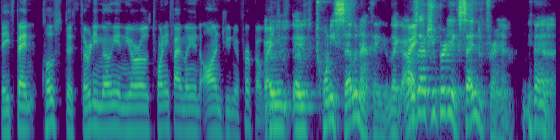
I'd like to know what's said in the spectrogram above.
They spent close to 30 million euros, 25 million on Junior Firpo, right? I was, I was 27, I think. Like, right. I was actually pretty excited for him. Yeah.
